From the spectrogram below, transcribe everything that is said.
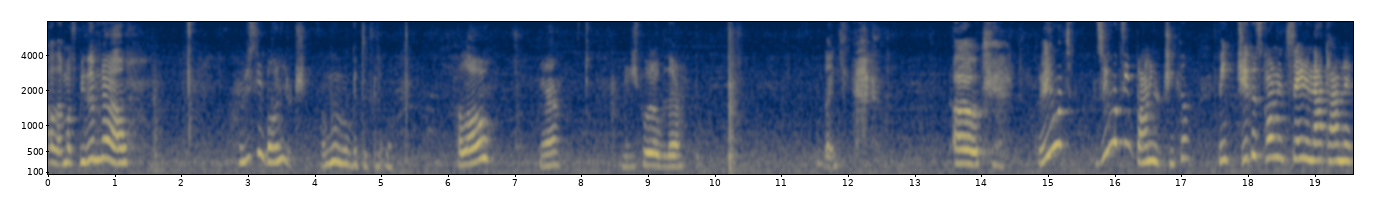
Oh, that must be them now. Have you seen Bonnie or Chica. I'm gonna go get the door. Hello? Yeah? You just put it over there. Thanks. Okay. Does anyone, does anyone see Bonnie or Chica? I think Chica's gone insane in that cabinet,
